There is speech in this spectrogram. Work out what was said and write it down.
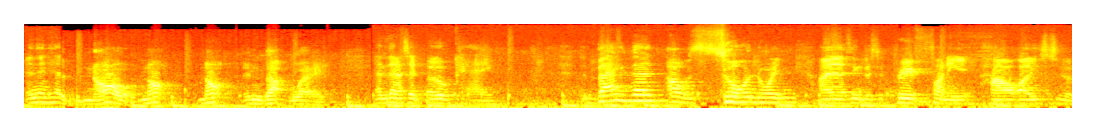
And then he said, no, not not in that way. And then I said, okay back then I was so annoying and I think this is pretty funny how I used to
